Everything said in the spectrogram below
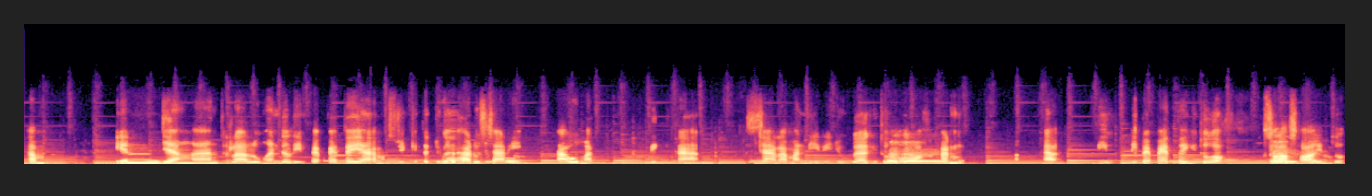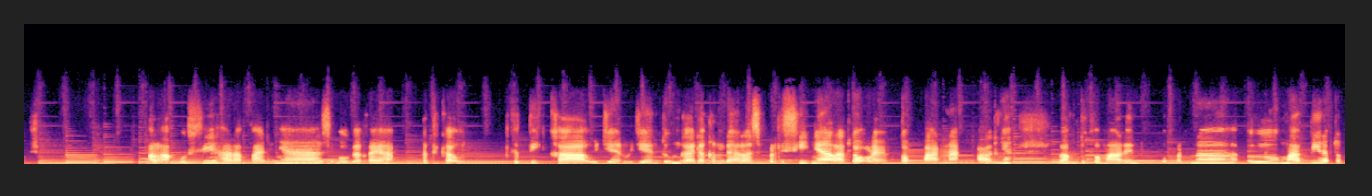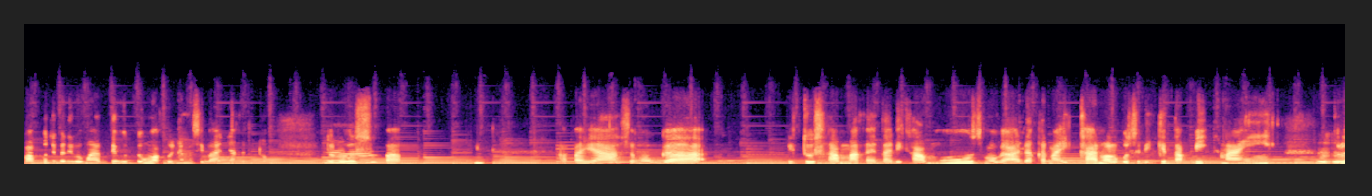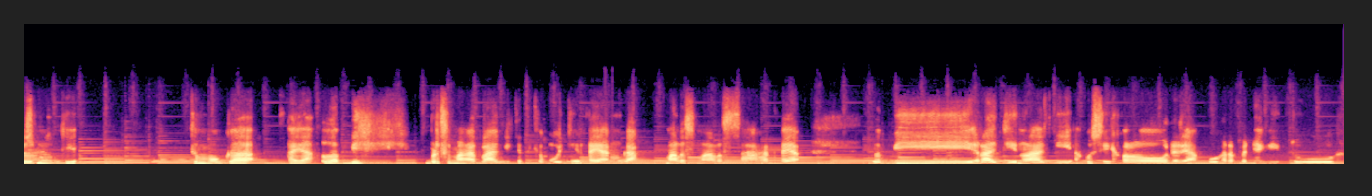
mungkin jangan terlalu ngandelin PPT ya. Maksudnya kita juga harus cari tahu matematika secara mandiri juga gitu loh. Mm -hmm. kan di di PPT gitu loh soal-soal itu. Kalau aku sih harapannya semoga kayak ketika ketika ujian-ujian tuh nggak ada kendala seperti sinyal atau laptop panas. Soalnya waktu kemarin aku pernah uh, mati laptop aku tiba-tiba mati. Untung waktunya masih banyak gitu. Terus pak apa ya semoga itu sama kayak tadi kamu. Semoga ada kenaikan walaupun sedikit tapi naik. Terus mungkin semoga kayak lebih bersemangat lagi ketika mau ujian kayak nggak males-malesan kayak lebih rajin lagi. Aku sih kalau dari aku harapannya gitu.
